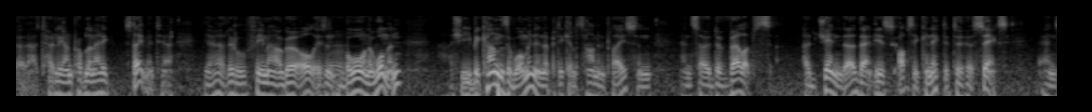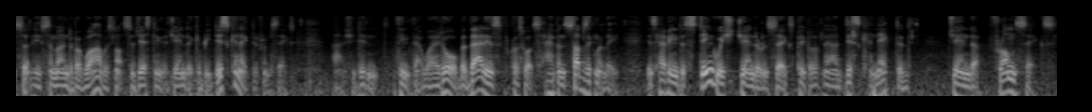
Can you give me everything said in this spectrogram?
a, a totally unproblematic statement. Yeah, yeah, a little female girl isn't mm. born a woman. She becomes a woman in a particular time and place and, and so develops a gender that is obviously connected to her sex. And certainly Simone de Beauvoir was not suggesting that gender could be disconnected from sex. Uh, she didn't think that way at all. But that is, of course, what's happened subsequently, is having distinguished gender and sex, people have now disconnected gender from sex.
